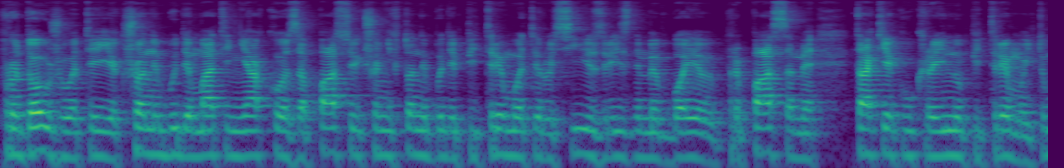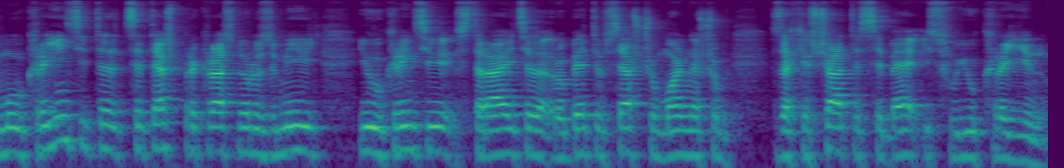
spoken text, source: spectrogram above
продовжувати, якщо не буде мати ніякого запасу, якщо ніхто не буде підтримувати Росію з різними боєприпасами, так як Україну підтримують. Тому українці те- це теж прекрасно розуміють, і українці стараються робити все, що можна, щоб захищати себе і свою країну.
